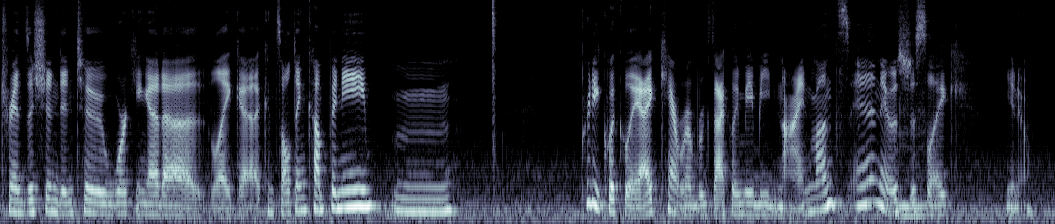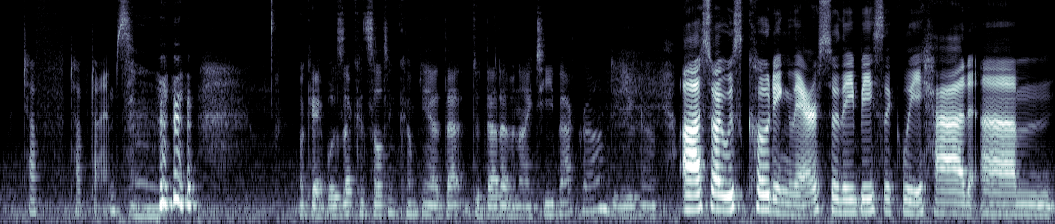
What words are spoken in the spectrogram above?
transitioned into working at a like a consulting company um, pretty quickly. I can't remember exactly, maybe nine months in. It was mm-hmm. just like, you know, tough tough times. Mm-hmm. Okay, was that consulting company at that? Did that have an IT background? Did you? Kind of... uh, so I was coding there. So they basically had um,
